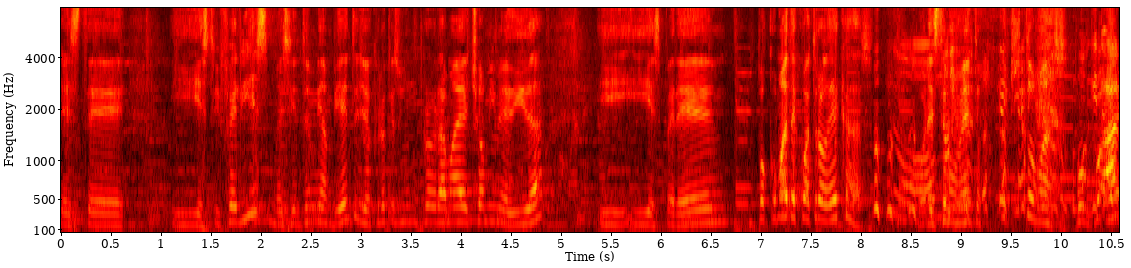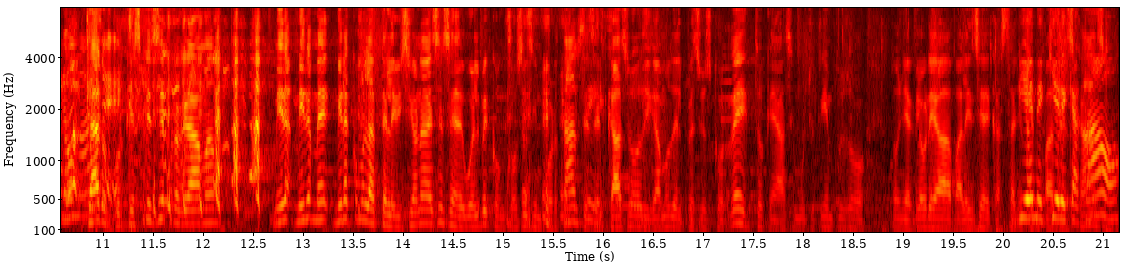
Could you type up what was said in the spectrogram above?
Este, y estoy feliz, me siento en mi ambiente. Yo creo que es un programa hecho a mi medida. Y, y esperé poco más de cuatro décadas por este momento. Un poquito más. Un poquito, ah, no, más, claro, eh. porque es que ese programa. Mira, mira, mira cómo la televisión a veces se devuelve con cosas importantes. El caso, digamos, del precio es correcto, que hace mucho tiempo hizo doña Gloria Valencia de Castaño. Viene, quiere descanse. cacao.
